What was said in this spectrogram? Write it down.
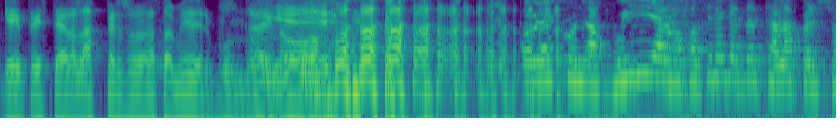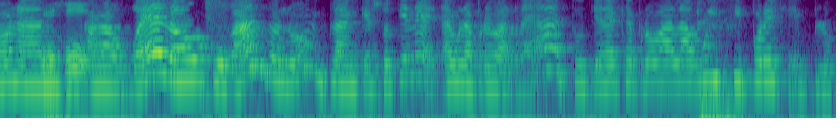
que testeara las personas también del mundo. Hay ¿eh? No. A ver, con la Wii a lo mejor tiene que testar a las personas, Ojo. a los abuelos, jugando, ¿no? En plan, que eso tiene, es una prueba real. Tú tienes que probar la Wi-Fi, por ejemplo.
